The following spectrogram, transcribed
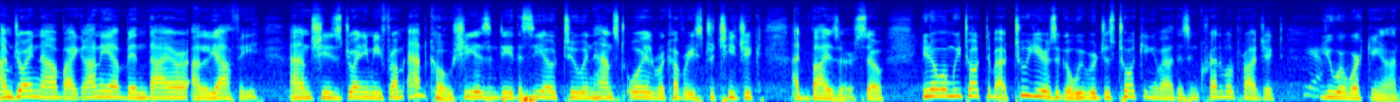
I'm joined now by Ghaniya Bin Dhaeer Alyafai, and she's joining me from ADCO. She is indeed the CO2 Enhanced Oil Recovery Strategic Advisor. So, you know, when we talked about two years ago, we were just talking about this incredible project Yeah. you were working on.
